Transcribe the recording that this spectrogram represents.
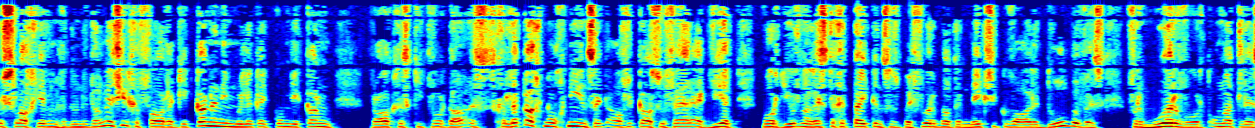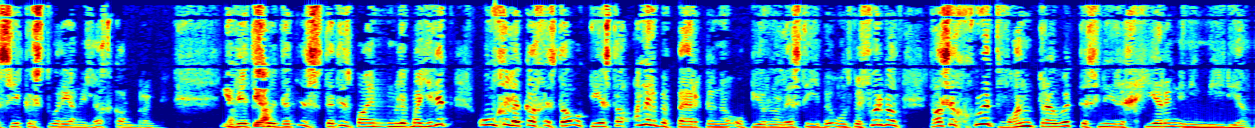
verslaggewing gedoen het, dan is jy gevaarlik. Jy kan in die moeilikheid kom, jy kan raak geskiet word. Daar is gelukkig nog nie in Suid-Afrika sover ek weet word joernaliste geteken soos byvoorbeeld in Mexiko waar hulle doelbewus vermoor word omdat hulle 'n sekere storie aan die lig kan bring nie. Jy ja, weet so ja. dit is dit is baie moeilik maar jy weet ongelukkig is daar ook deesdae ander beperkings op joernaliste hier by ons. Byvoorbeeld, daar's 'n groot wantroue tussen die regering en die media.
